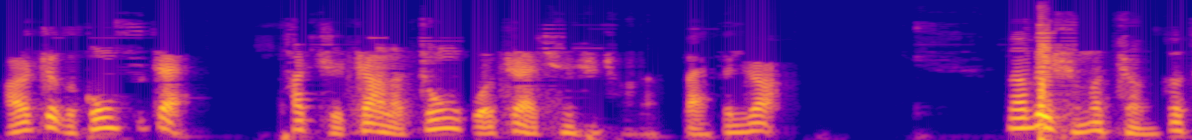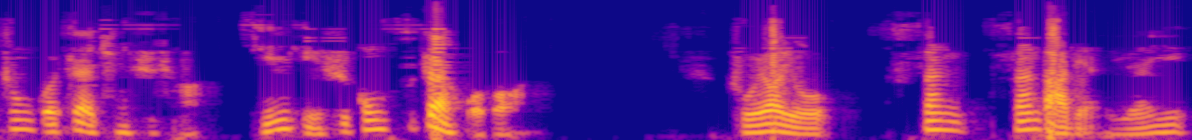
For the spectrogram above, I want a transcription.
而这个公司债它只占了中国债券市场的百分之二。那为什么整个中国债券市场仅仅是公司债火爆呢？主要有。三三大点的原因，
